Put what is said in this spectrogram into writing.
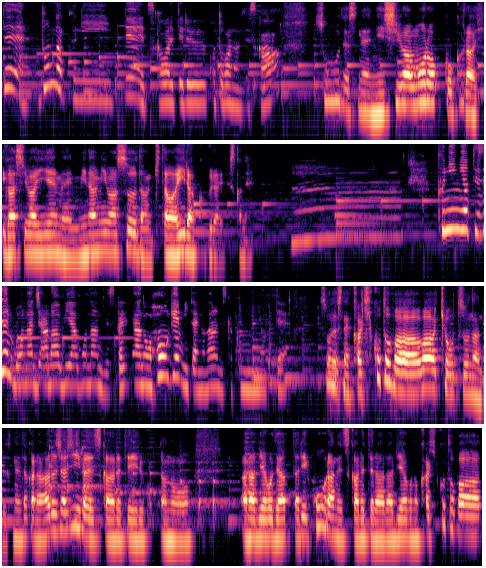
てどんな国で使われてる言葉なんですか？そうですね。西はモロッコから東はイエメン、南はスーダン、北はイラクぐらいですかね。うーん国によって全部同じアラビア語なんですか？あの方言みたいなのあるんですか？国によって。そうですね。書き言葉は共通なんですね。だからアルジャジーラで使われているあのアラビア語であったり、コーランで使われているアラビア語の書き言葉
